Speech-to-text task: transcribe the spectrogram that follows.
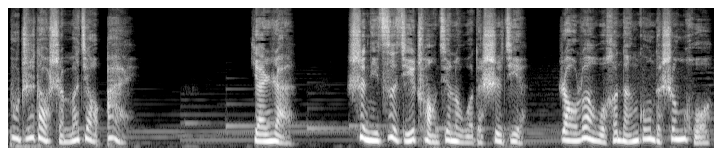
不知道什么叫爱。嫣然，是你自己闯进了我的世界，扰乱我和南宫的生活。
